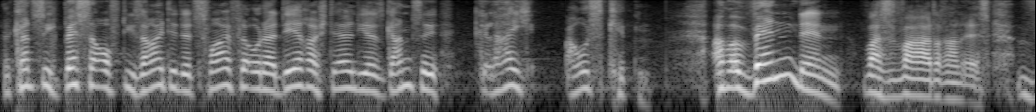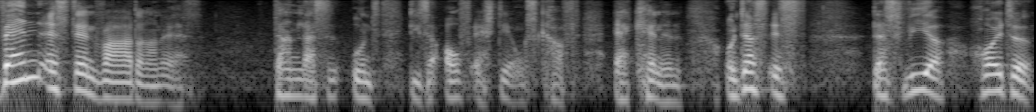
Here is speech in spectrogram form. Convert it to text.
Dann kannst du dich besser auf die Seite der Zweifler oder derer stellen, die das Ganze gleich auskippen. Aber wenn denn was wahr dran ist, wenn es denn wahr dran ist, dann lass uns diese Auferstehungskraft erkennen. Und das ist, dass wir heute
